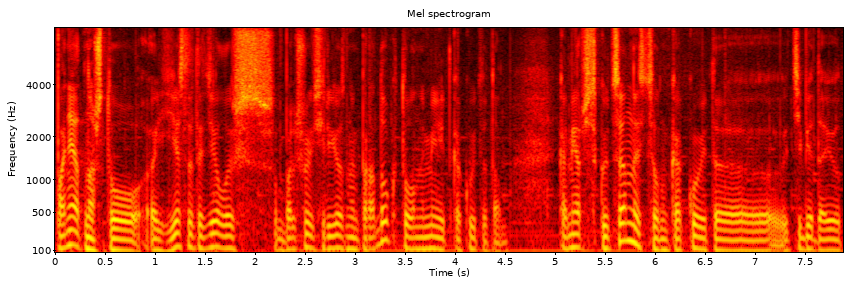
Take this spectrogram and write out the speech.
понятно, что если ты делаешь большой серьезный продукт, то он имеет какую-то там коммерческую ценность, он какой-то э, тебе дает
